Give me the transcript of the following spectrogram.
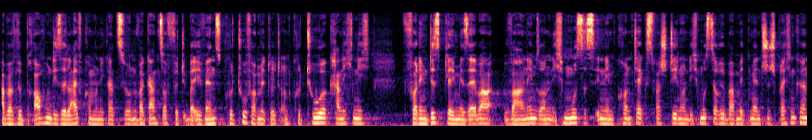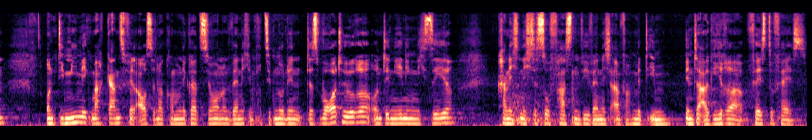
aber wir brauchen diese Live-Kommunikation, weil ganz oft wird über Events Kultur vermittelt und Kultur kann ich nicht vor dem Display mir selber wahrnehmen, sondern ich muss es in dem Kontext verstehen und ich muss darüber mit Menschen sprechen können. Und die Mimik macht ganz viel aus in der Kommunikation. Und wenn ich im Prinzip nur den, das Wort höre und denjenigen nicht sehe, kann ich nicht das so fassen, wie wenn ich einfach mit ihm interagiere face to face.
